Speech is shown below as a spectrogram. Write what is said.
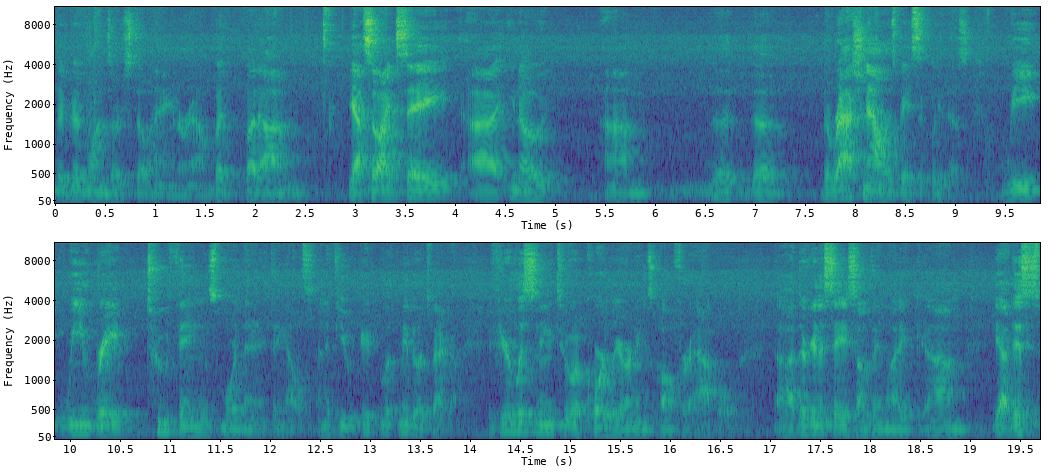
the good ones are still hanging around, but but um, yeah. So I'd say uh, you know um, the the the rationale is basically this: we we rate two things more than anything else. And if you it, let- maybe let's back up. If you're listening to a quarterly earnings call for Apple, uh, they're going to say something like. Um, yeah, this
